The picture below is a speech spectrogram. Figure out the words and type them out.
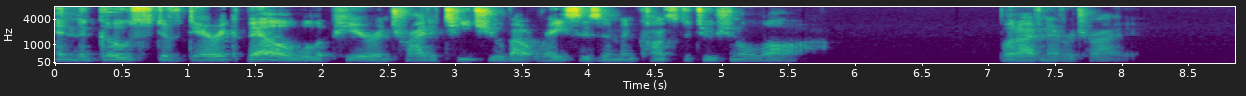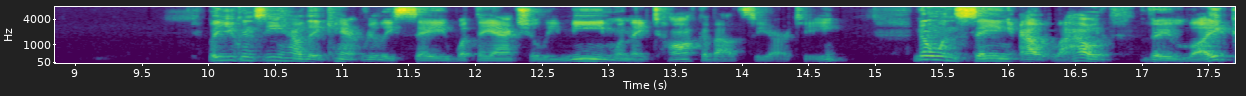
and the ghost of Derek Bell will appear and try to teach you about racism and constitutional law but I've never tried it. But you can see how they can't really say what they actually mean when they talk about CRT. No one's saying out loud they like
